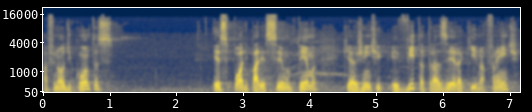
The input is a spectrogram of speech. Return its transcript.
Afinal de contas, esse pode parecer um tema que a gente evita trazer aqui na frente.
